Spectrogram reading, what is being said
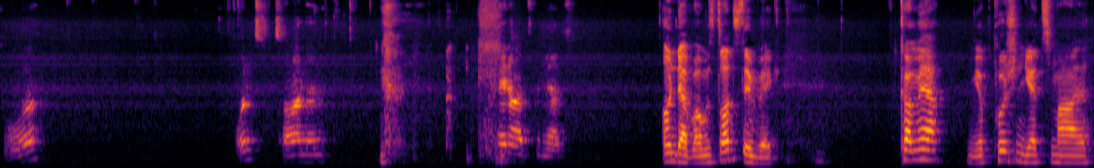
So. Und Zahnen. Keiner hat's gemerkt. Und der Baum ist trotzdem weg. Komm her. Wir pushen jetzt mal.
